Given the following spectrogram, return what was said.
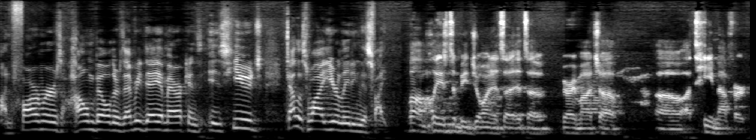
on farmers, home builders, everyday Americans is huge. Tell us why you're leading this fight. Well, I'm pleased to be joined. It's a, it's a very much a, a team effort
